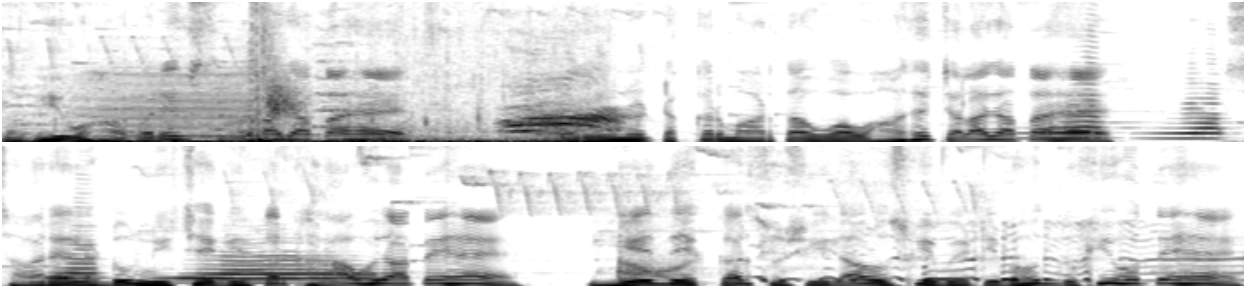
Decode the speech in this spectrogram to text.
तभी वहाँ पर एक सांड आ जाता है और उन्हें टक्कर मारता हुआ वहाँ से चला जाता है। सारे लड्डू नीचे गिरकर खराब हो जाते हैं। ये देखकर सुशीला और उसकी बेटी बहुत दुखी होते हैं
